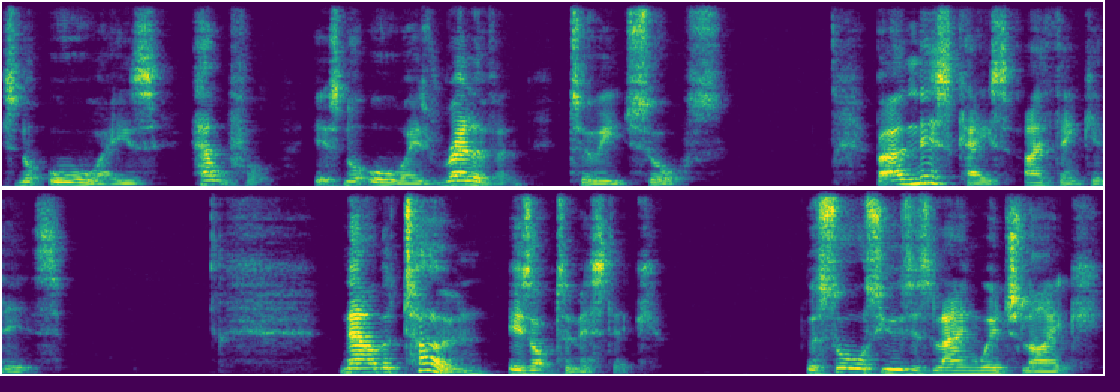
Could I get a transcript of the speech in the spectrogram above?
it's not always helpful, it's not always relevant to each source. But in this case, I think it is. Now, the tone is optimistic. The source uses language like,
